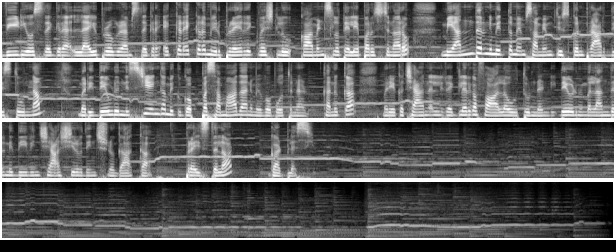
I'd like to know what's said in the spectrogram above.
వీడియోస్ దగ్గర లైవ్ ప్రోగ్రామ్స్ దగ్గర ఎక్కడెక్కడ మీరు ప్రేయర్ రిక్వెస్ట్లు కామెంట్స్లో తెలియపరుస్తున్నారో మీ అందరి నిమిత్తం మేము సమయం తీసుకొని ప్రార్థిస్తూ ఉన్నాం. మరి దేవుడు నిశ్చయంగా మీకు గొప్ప సమాధానం ఇవ్వబోతున్నాడు. కనుక మరి యొక్క ఛానల్ని రెగ్యులర్గా ఫాలో అవుతుండండి. దేవుడు మిమ్మల్ని అందరినీ దీవించి ఆశీర్వదించును గాక praise the lord God bless you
